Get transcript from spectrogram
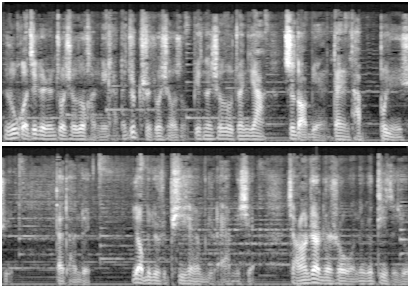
如果这个人做销售很厉害，他就只做销售，变成销售专家，指导别人，但是他不允许带团队，要不就是 P 线，要不就是 M 线。讲到这儿的时候，我那个弟子就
